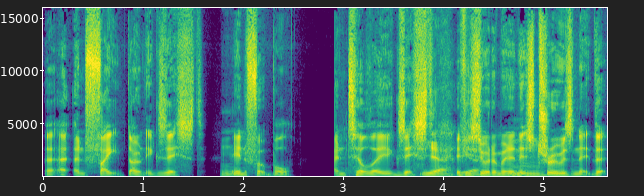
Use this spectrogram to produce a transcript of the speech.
uh, and fate don't exist in football until they exist. Hmm. Yeah, if you yeah. see what I mean, and it's Mm. true, isn't it? That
